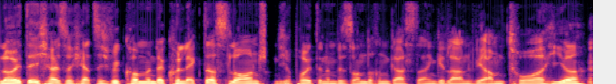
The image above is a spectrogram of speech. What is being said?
Leute, ich heiße euch herzlich willkommen in der Collectors Launch und ich habe heute einen besonderen Gast eingeladen. Wir haben Thor hier,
